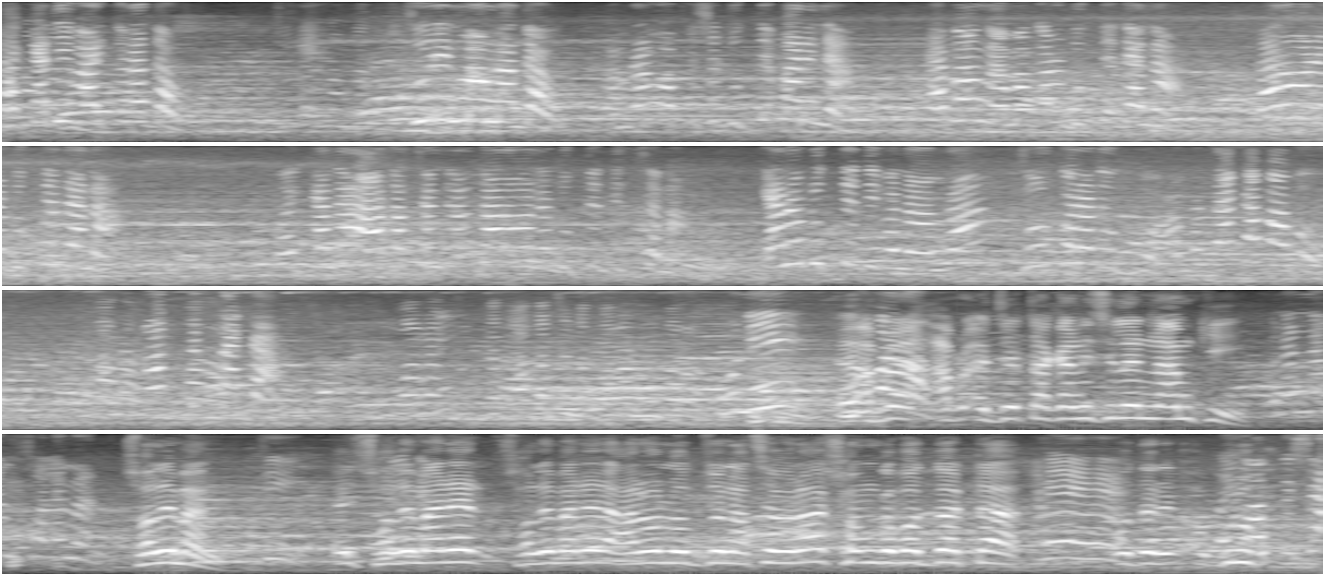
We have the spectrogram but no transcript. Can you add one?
ধাক্কা দিয়ে বাইর করে দাও, চুরির মামলা দাও। আমরা অফিসে ঢুকতে পারি না এবং আমাকে ঢুকতে দেয় না তারা মানে ঢুকতে দেয় না। ওইখানে আধার সেন্টার তারা মানে ঢুকতে দিচ্ছে না। কেন ঢুকতে দিবে না? আমরা জোর করে ঢুকবো, আমরা টাকা পাবো প্রত্যেক টাকা উনি আপনার মুবারক। আপনার যে টাকা নিয়েছিলেন নাম কি? ওনার নাম সলেমান। এই সলেমানের সলেমানের আরও লোকজন আছে ওরা? সংঘবদ্ধ একটা হ্যাঁ হ্যাঁ। ওদের গ্রুপ অফিসে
